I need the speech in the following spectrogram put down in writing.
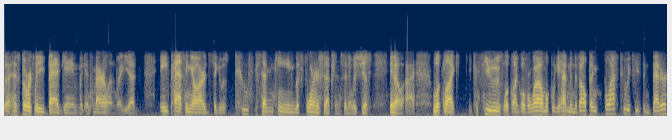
a historically bad game against Maryland where he had eight passing yards. I think it was two for seventeen with four interceptions, and it was just you know I looked like confused, looked like overwhelmed, looked like he hadn't been developing. The last two weeks he's been better.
